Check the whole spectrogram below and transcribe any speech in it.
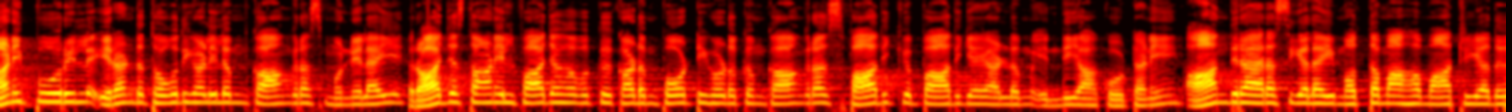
மணிப்பூரில் இரண்டு தொகுதிகளிலும் காங்கிரஸ் முன்னிலை ராஜஸ்தான் ராஜஸ்தானில் பாஜகவுக்கு கடும் போட்டி கொடுக்கும் காங்கிரஸ் பாதிக்கு பாதியை அள்ளும் இந்தியா கூட்டணி. ஆந்திர அரசியலை மொத்தமாக மாற்றியது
